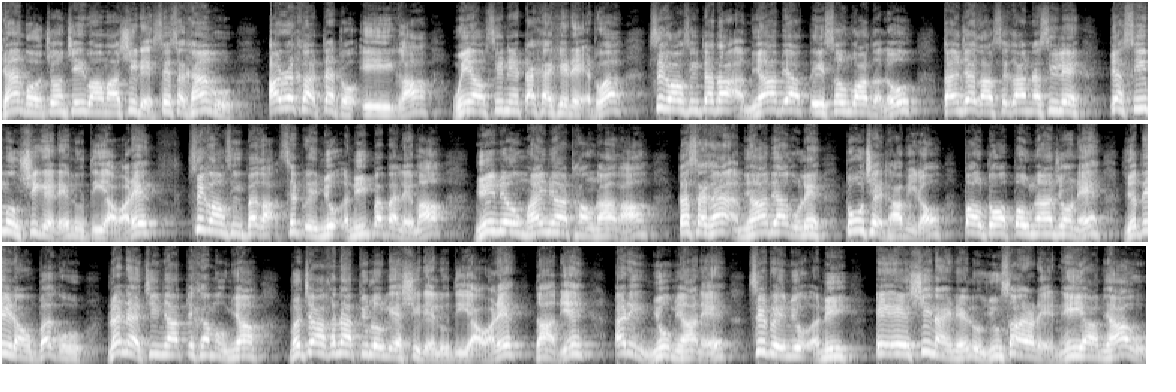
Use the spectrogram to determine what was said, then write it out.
ဂန်ကော်ကျွန်းချေးပါမှာရှိတဲ့စစ်စခန်းကိုအရခတပ်တော် AA ကဝင်ရောက်စီးနှင်းတိုက်ခိုက်ခဲ့တဲ့အတွက်စစ်ကောင်စီတပ်သားအများအပြားသေဆုံးသွားသလိုတန်ကြက်ကစစ်ကားနှစ်စီးလည်းပျက်စီးမှုရှိခဲ့တယ်လို့သိရပါတယ်။စစ်ကောင်စီဘက်ကစစ်တွေမျိုးအနီးပတ်ပတ်လည်မှာ မြေမြုံမိုင်းများထောင်ထားကတပ်စခန်းအများပြားကိုလည်းတိုးချဲ့ထားပြီးတော့ပေါက်တော်ပုံနာကျွန်းနဲ့ရသေးတောင်ဘက်ကိုလက်နက်ကြီးများပစ်ခတ်မှုများမကြာခဏပြုလုပ်လျက်ရှိတယ်လို့သိရပါတယ်။ဒါအပြင်အဲ့ဒီမြို့များနဲ့စစ်တွေမြို့အနီးအေးအေးရှိနိုင်တယ်လို့ယူဆရတဲ့နေရာများကို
